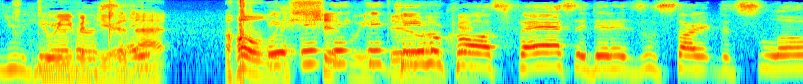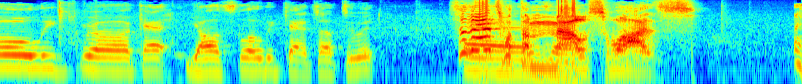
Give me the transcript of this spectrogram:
You Do we even her hear say. that? Holy it, it- shit, it, we it do. came okay. across fast, and then it just started to slowly, uh, ca- y'all slowly catch up to it. So that's what the uh, mouse was.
